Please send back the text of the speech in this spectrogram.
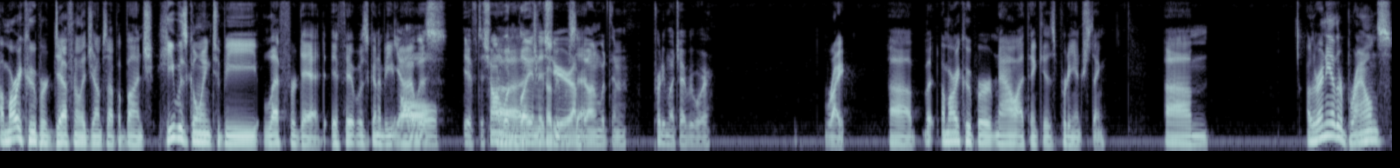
Amari Cooper definitely jumps up a bunch. He was going to be left for dead if it was going to be Yeah, all was. If Deshaun wasn't uh, playing this year, I'm done with him pretty much everywhere. Right. Uh, but Amari Cooper now I think is pretty interesting. Um, are there any other Browns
